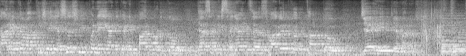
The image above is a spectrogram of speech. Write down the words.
कार्यक्रम अतिशय यशस्वीपणे या ठिकाणी पार पडतो. त्यासाठी सगळ्यांचं स्वागत करून थांबतो. जय हिंद जय महाराष्ट्र.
